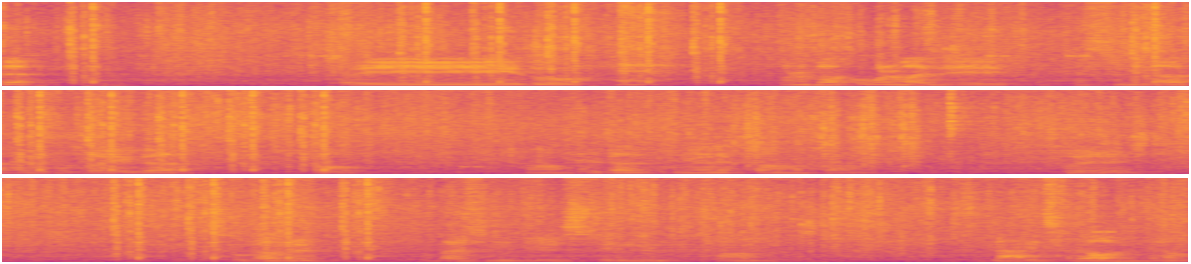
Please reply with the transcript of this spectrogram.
네. 저희도 오늘 막공을 맞이했습니다. 그래서 저희가 또 어, 그간 공연했던 어떤 소를 소감을 말씀드릴 수 있는 그런 날이 찾아왔네요.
